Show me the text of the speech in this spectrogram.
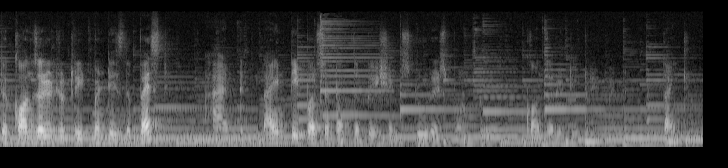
the conservative treatment is the best and 90% of the patients do respond to conservative treatment. Thank you.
